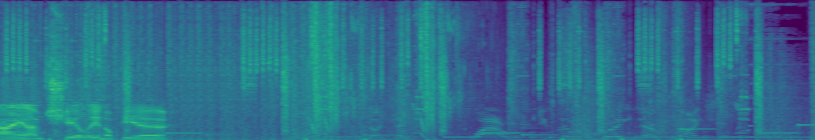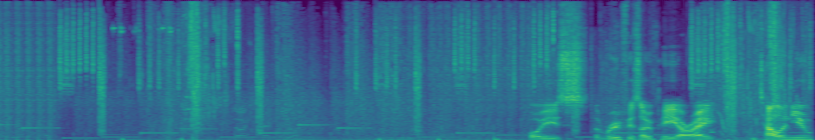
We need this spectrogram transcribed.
I am chilling up here. Boys, the roof is OP, alright? I'm telling you.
